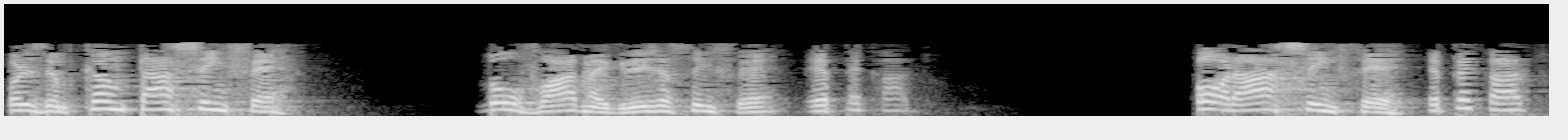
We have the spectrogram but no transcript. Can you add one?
Por exemplo, cantar sem fé. Louvar na igreja sem fé é pecado. Orar sem fé é pecado.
